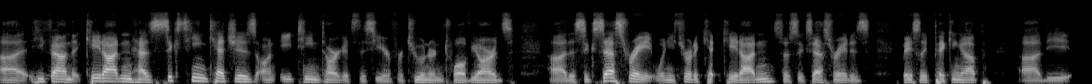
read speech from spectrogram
Uh, he found that Cade Otton has 16 catches on 18 targets this year for 212 yards. Uh, the success rate when you throw to Cade Otton, so success rate is basically picking up uh, the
